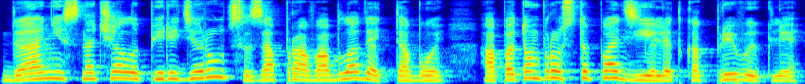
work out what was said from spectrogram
Да они сначала передерутся за право обладать тобой, а потом просто поделят, как привыкли.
